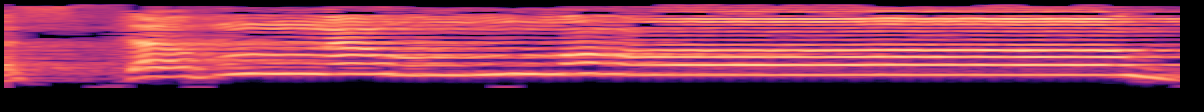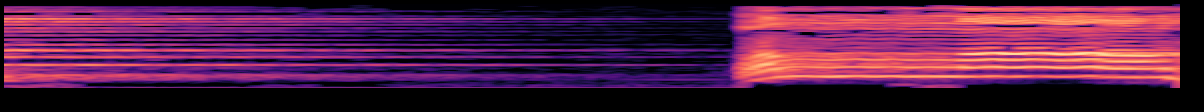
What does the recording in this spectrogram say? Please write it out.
واستغنى الله. والله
